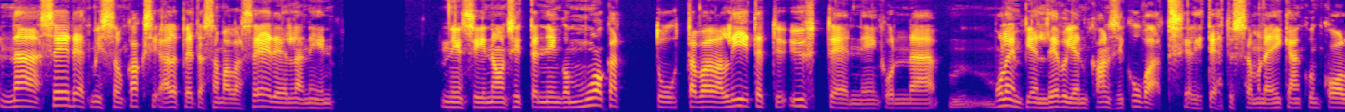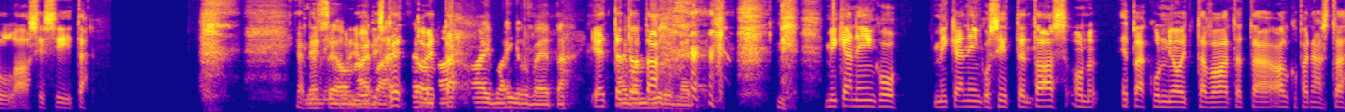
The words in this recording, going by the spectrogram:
nämä CD, missä on kaksi LPtä samalla CDllä, niin, niin siinä on sitten niin muokattu, tavallaan liitetty yhteen niin kuin nämä molempien levyjen kansikuvat, eli tehty semmoinen ikään kuin kollaasi siitä. Ja ne se, niin on aivan, se on että, aivan hirveetä. Että aivan tota, hirveetä. mikä, niin kuin, mikä niin kuin sitten taas on epäkunnioittavaa tätä alkuperäistä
